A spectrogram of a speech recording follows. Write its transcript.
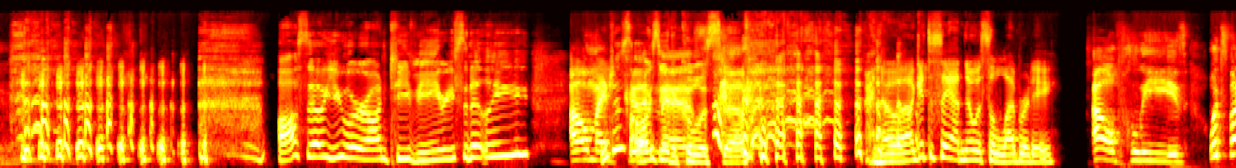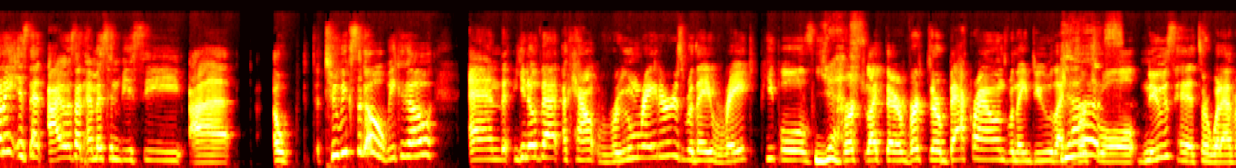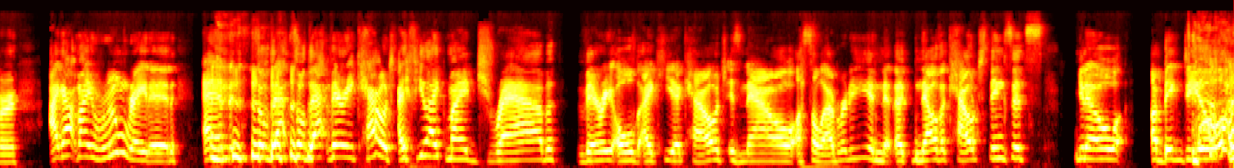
also, you were on TV recently. Oh my you just goodness. always do the coolest stuff. I know. I get to say I know a celebrity. Oh please. What's funny is that I was on MSNBC uh oh two weeks ago, a week ago, and you know that account Room Raiders where they rate people's Yes. virt- like their virt- their backgrounds when they do like Yes. virtual news hits or whatever. I got my room rated, and so that so that very couch, I feel like my drab, very old IKEA couch is now a celebrity, and like now the couch thinks it's you know a big deal.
